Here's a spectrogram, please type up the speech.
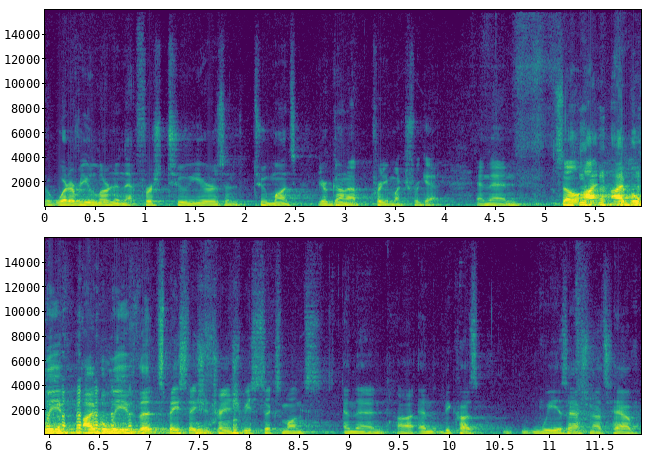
whatever you learned in that first two years and two months, you're gonna pretty much forget. And then, so I, I believe, I believe that space station training should be six months, and then, uh, and because we as astronauts have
